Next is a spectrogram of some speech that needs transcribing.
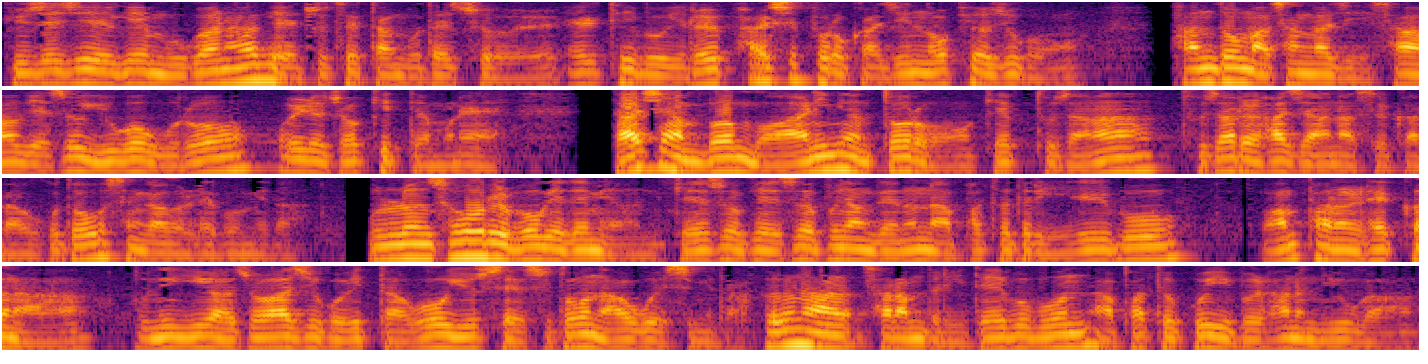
규제지역에 무관하게 주택담보대출 LTV를 80%까지 높여주고 한도 마찬가지 4억에서 6억으로 올려줬기 때문에 다시 한번 뭐 아니면 또로 갭 투자나 투자를 하지 않았을까라고도 생각을 해봅니다. 물론 서울을 보게 되면 계속해서 분양되는 아파트들이 일부 완판을 했거나 분위기가 좋아지고 있다고 뉴스에서도 나오고 있습니다. 그러나 사람들이 대부분 아파트 구입을 하는 이유가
